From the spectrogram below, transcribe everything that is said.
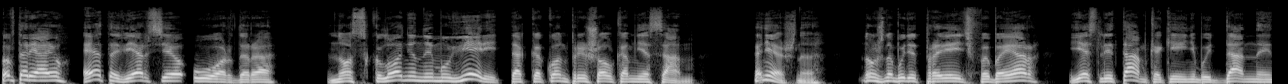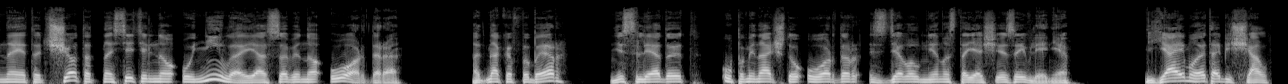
Повторяю, это версия Уордера но склонен ему верить, так как он пришел ко мне сам. Конечно, нужно будет проверить ФБР, есть ли там какие-нибудь данные на этот счет относительно Унила и особенно Уордера. Однако ФБР не следует упоминать, что Уордер сделал мне настоящее заявление. Я ему это обещал.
